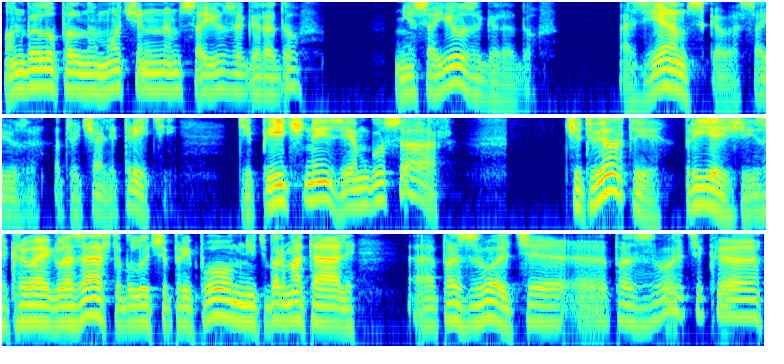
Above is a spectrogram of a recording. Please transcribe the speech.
Он был уполномоченным Союза городов. Не Союза городов, а Земского Союза, отвечали третий. Типичный земгусар. Четвертые – Приезжие, закрывая глаза, чтобы лучше припомнить, бормотали. «А, «Позвольте, э, позвольте-ка...»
